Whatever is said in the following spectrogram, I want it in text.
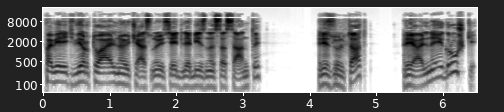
поверить в виртуальную частную сеть для бизнеса Санты? Результат – реальные игрушки,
